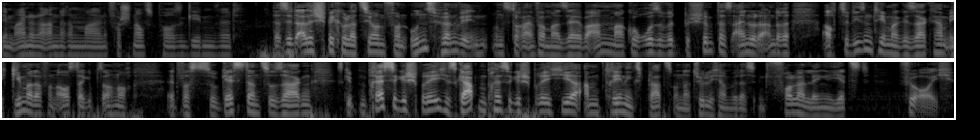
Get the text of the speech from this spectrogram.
dem einen oder anderen mal eine Verschnaufspause geben wird. Das sind alles Spekulationen von uns. Hören wir uns doch einfach mal selber an. Marco Rose wird bestimmt das eine oder andere auch zu diesem Thema gesagt haben. Ich gehe mal davon aus, da gibt es auch noch etwas zu gestern zu sagen. Es gibt ein Pressegespräch, es gab ein Pressegespräch hier am Trainingsplatz und natürlich haben wir das in voller Länge jetzt für euch.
